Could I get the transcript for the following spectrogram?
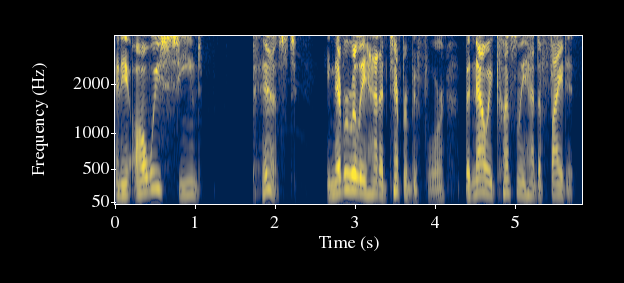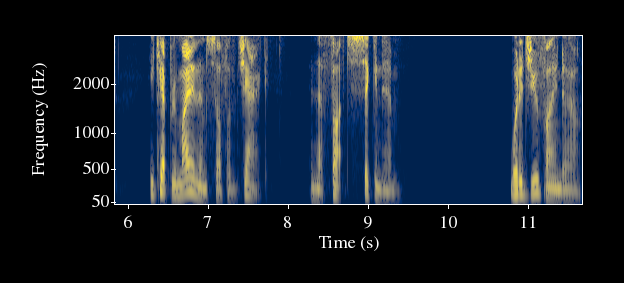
And he always seemed pissed. He never really had a temper before, but now he constantly had to fight it. He kept reminding himself of Jack, and that thought sickened him. What did you find out?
